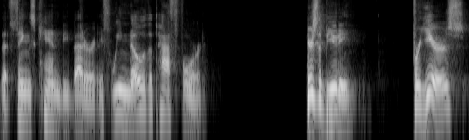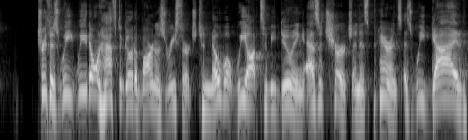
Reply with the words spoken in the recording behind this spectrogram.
that things can be better if we know the path forward. Here's the beauty. For years, truth is, we, we don't have to go to Barna's research to know what we ought to be doing as a church and as parents as we guide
